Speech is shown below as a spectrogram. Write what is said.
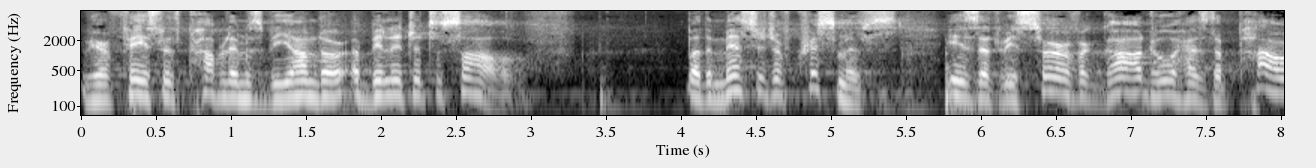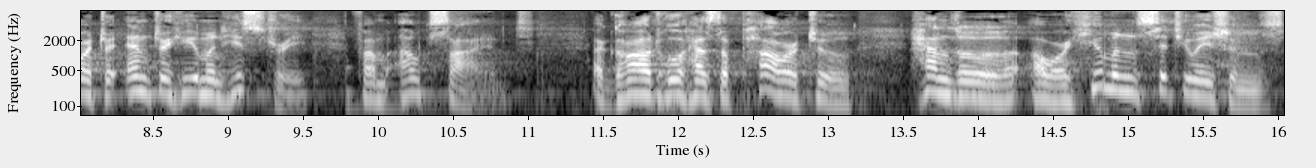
We are faced with problems beyond our ability to solve. But the message of Christmas is that we serve a God who has the power to enter human history from outside, a God who has the power to handle our human situations,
